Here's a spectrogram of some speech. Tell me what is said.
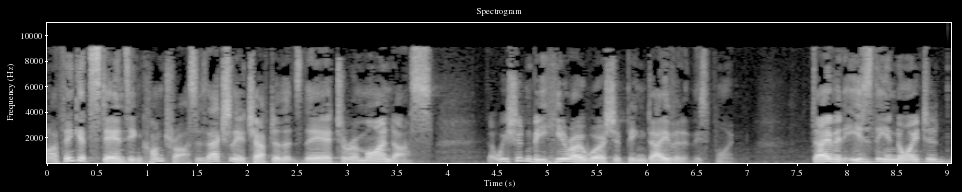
Well, I think it stands in contrast. It's actually a chapter that's there to remind us that we shouldn't be hero worshipping David at this point. David is the anointed,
